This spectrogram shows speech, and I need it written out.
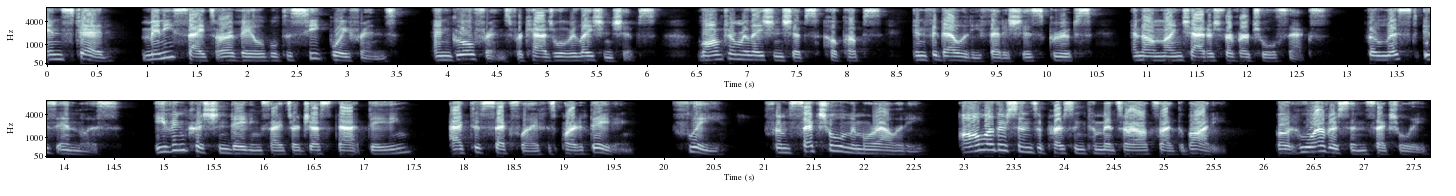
Instead, many sites are available to seek boyfriends and girlfriends for casual relationships, long-term relationships, hookups, infidelity fetishes, groups, and online chatters for virtual sex. The list is endless. Even Christian dating sites are just that dating. Active sex life is part of dating. Flee from sexual immorality. All other sins a person commits are outside the body, but whoever sins sexually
